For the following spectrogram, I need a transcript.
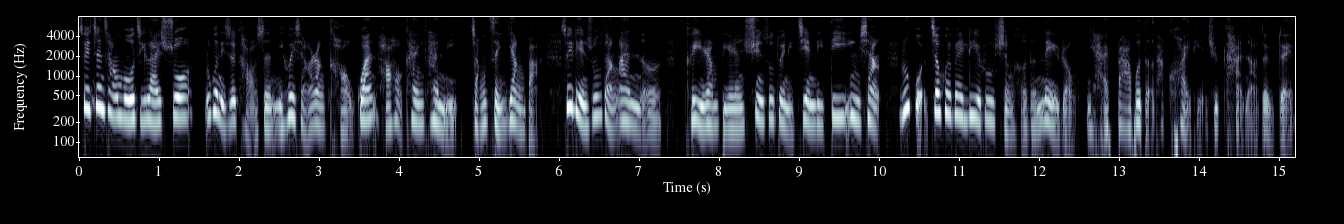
所以正常逻辑来说，如果你是考生，你会想要让考官好好看一看你长怎样吧？所以脸书档案呢，可以让别人迅速对你建立第一印象。如果这会被列入审核的内容，你还巴不得他快点去看啊，对不对？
